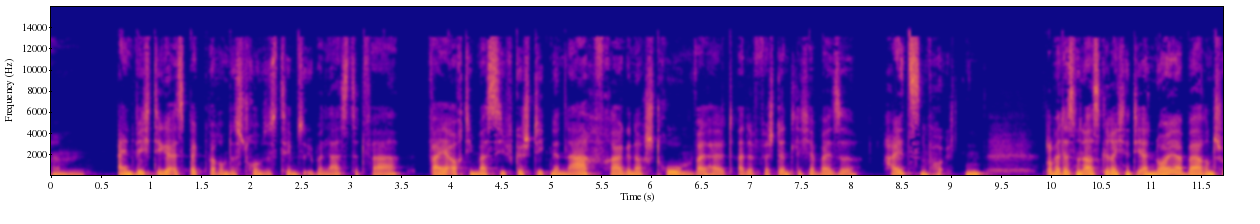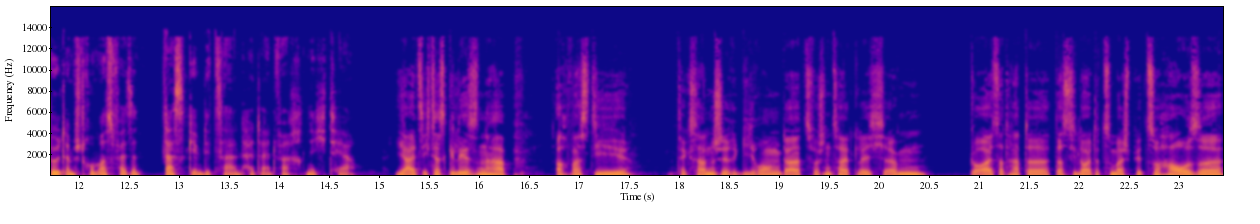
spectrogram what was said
Ähm, ein wichtiger Aspekt, warum das Stromsystem so überlastet war, war ja auch die massiv gestiegene Nachfrage nach Strom, weil halt alle verständlicherweise heizen wollten. Aber dass nun ausgerechnet die Erneuerbaren schuld am Stromausfall sind, das geben die Zahlen halt einfach nicht her. Ja, als ich das gelesen habe, auch was die texanische Regierung da zwischenzeitlich ähm, geäußert hatte, dass die Leute zum Beispiel zu Hause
